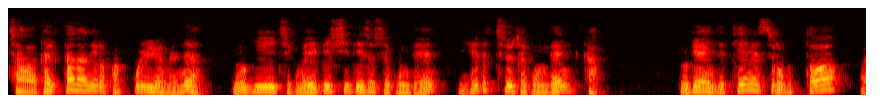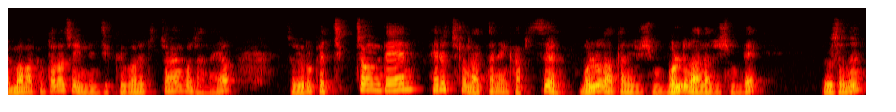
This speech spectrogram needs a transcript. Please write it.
자, 델타 단위로 바꾸려면은 여기 지금 ABCD에서 제공된 이 헤르츠로 제공된 값, 이게 이제 TMS로부터 얼마만큼 떨어져 있는지 그거를 측정한 거잖아요. 그래서 이렇게 측정된 헤르츠로 나타낸 값을 뭘로 나타내 주시면 뭘로 나눠 주시면 돼? 여기서는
